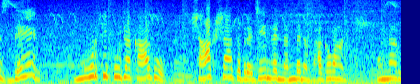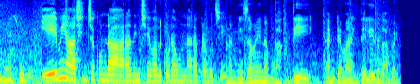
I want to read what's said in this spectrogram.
ఇస్ దేర్ మూర్తి పూజ కాదు. సాక్షాత్ బ్రజేంద్ర నందన భగవాన్ ఉన్నారు మూర్తిలో. ఏమీ ఆశించకుండా ఆరాధించే వాళ్ళు కూడా ఉన్నారా ప్రభుజీ? నిజమైన భక్తి అంటే మనకు తెలియదు కాబట్టి.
